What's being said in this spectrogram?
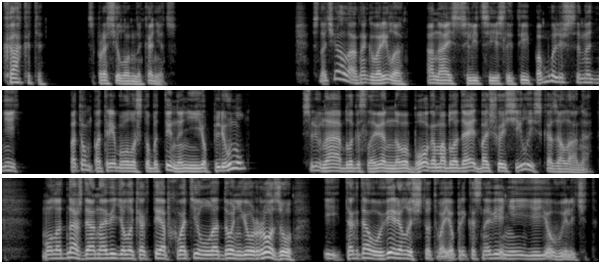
«Как это?» — спросил он наконец. Сначала она говорила, она исцелится, если ты помолишься над ней. Потом потребовала, чтобы ты на нее плюнул, «Слюна благословенного Богом обладает большой силой», — сказала она. «Мол, однажды она видела, как ты обхватил ладонью розу, и тогда уверилась, что твое прикосновение ее вылечит.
